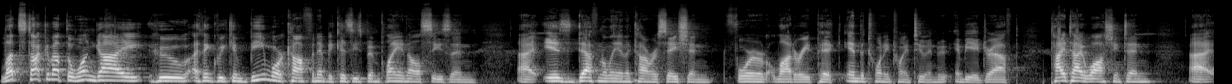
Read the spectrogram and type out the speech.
Let's talk about the one guy who I think we can be more confident because he's been playing all season, uh, is definitely in the conversation for lottery pick in the 2022 NBA draft. Ty Ty Washington uh,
